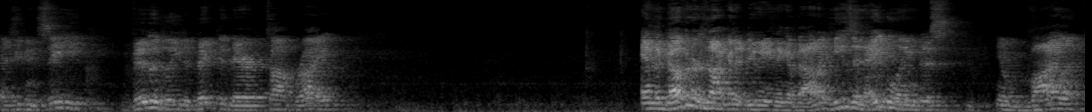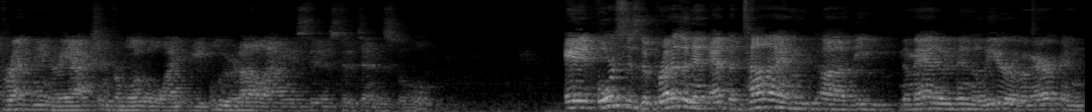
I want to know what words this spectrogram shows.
as you can see vividly depicted there at top right. And the governor's not going to do anything about it. He's enabling this you know, violent, threatening reaction from local white people who are not allowing the students to attend the school. And it forces the president at the time, uh, the, the man who had been the leader of American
